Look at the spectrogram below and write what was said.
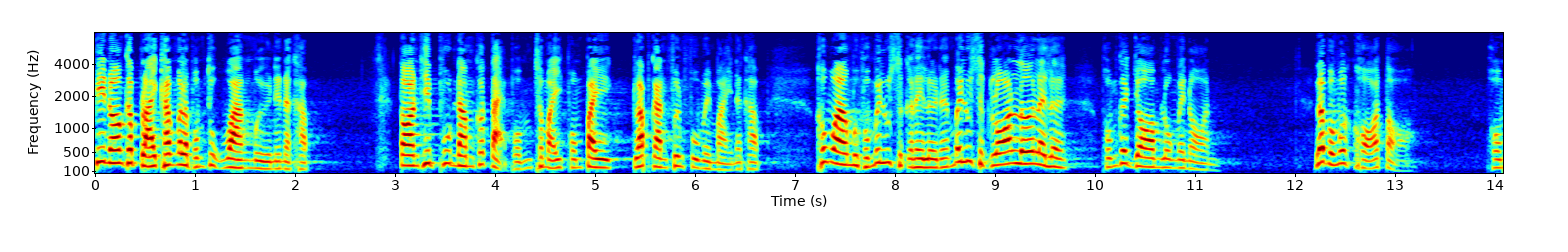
พี่น้องครับหลายครั้งเวลาผมถูกวางมือเนี่ยนะครับ ตอนที่ผู้นำเขาแตะผมสมัยผมไปรับการฟื้นฟูใหม่ๆนะครับเขาวางมือผมไม่รู้สึกอะไรเลยนะไม่รู้สึกร้อนเลยอะไรเลย ผมก็ยอมลงไปนอน แล้วผมก็ขอต่อ ผม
